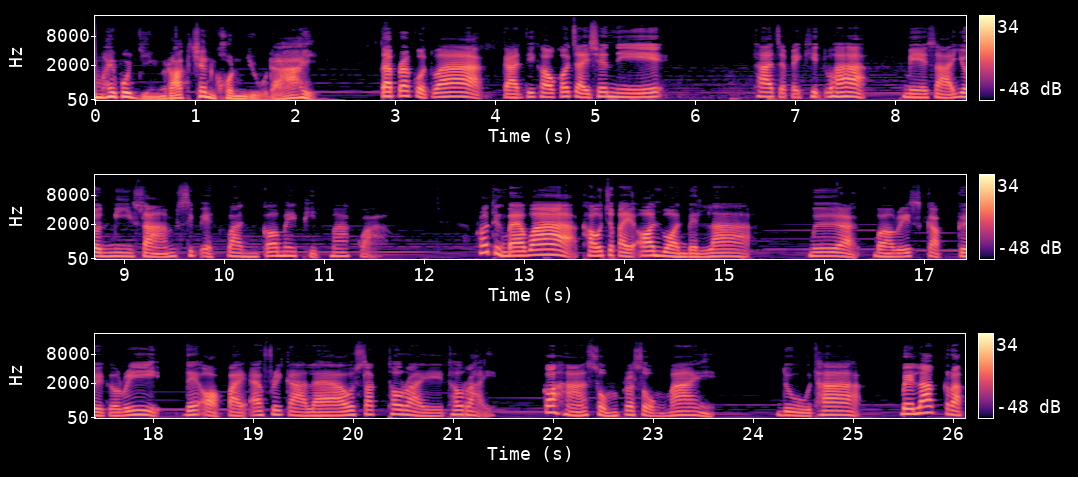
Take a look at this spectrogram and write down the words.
ำให้ผู้หญิงรักเช่นคนอยู่ได้ แต่ปรากฏว่าการที่เขาเข้าใจเช่นนี้ ถ้าจะไปคิดว่า เมษายนมี 31 วันก็ไม่ผิดมากกว่า เพราะถึงแม้ว่าเขาจะไปอ้อนวอนเบลล่า เมื่อมอริสกับเกรเกอรี่ได้ออกไปแอฟริกาแล้วสักเท่าไหร่เท่าไหร่ ก็หาสมประสงค์ไม่ ดูท่าเบลล่ากลับ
